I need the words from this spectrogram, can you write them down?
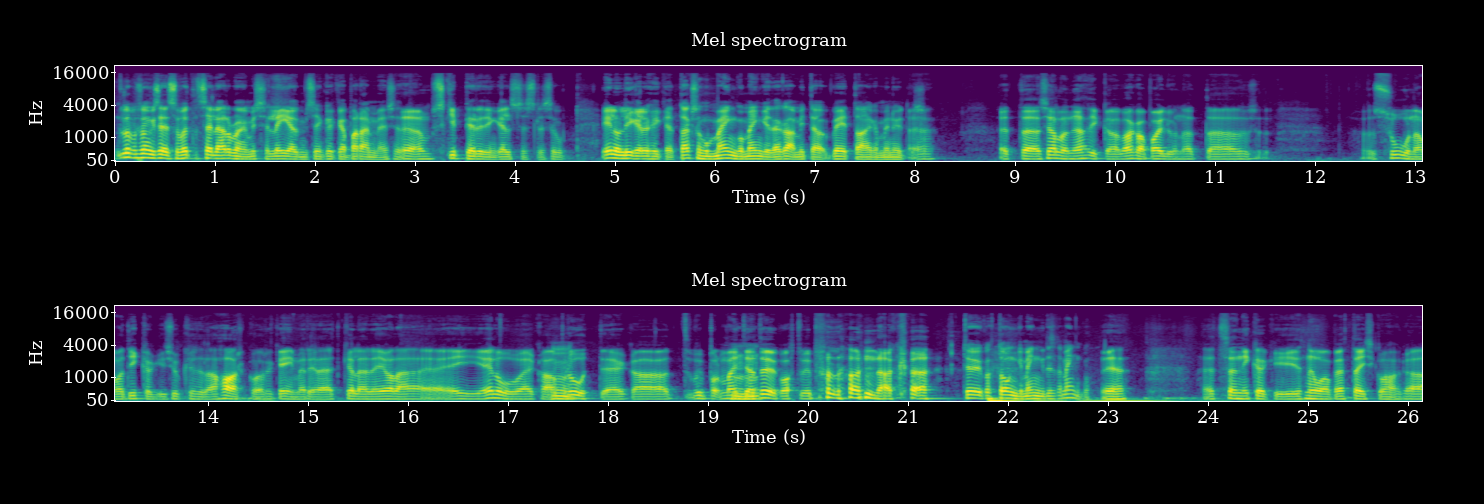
lõpuks ongi see, et sa võtad selle arvamuse, mis sa leiad, mis on kõige parem ja siis skip everything else, sest lihtsalt. Elu on liiga lühike, et tahaks nagu mängu mängida ka, mitte veeta aega menüüdes. Et äh, seal on jah, ikka väga palju nad äh, suunavad ikkagi niisugusele hardcore geimerile, et kellel ei ole ei elu ega Mm. pruuti ega võib-olla, ma ei tea mm. -hmm. töökoht võib-olla on, aga töökoht ongi mängida seda mängu. jah, et see on ikkagi, nõuab jah, täiskohaga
